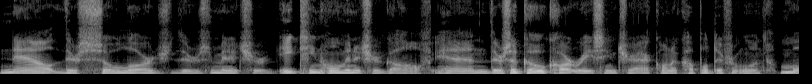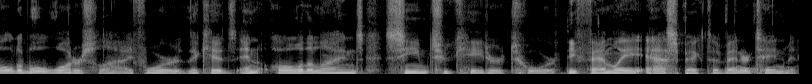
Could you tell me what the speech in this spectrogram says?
now they're so large, there's miniature, 18 hole miniature golf, and there's a go kart racing track on a couple different ones, multiple water slide for the kids. And all the lines seem to cater toward the family aspect of entertainment.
